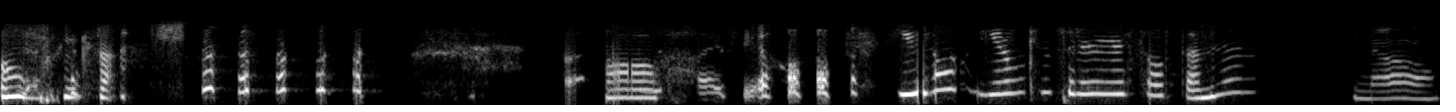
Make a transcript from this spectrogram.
Oh my gosh. oh, I feel. you don't you don't consider yourself feminine? No.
